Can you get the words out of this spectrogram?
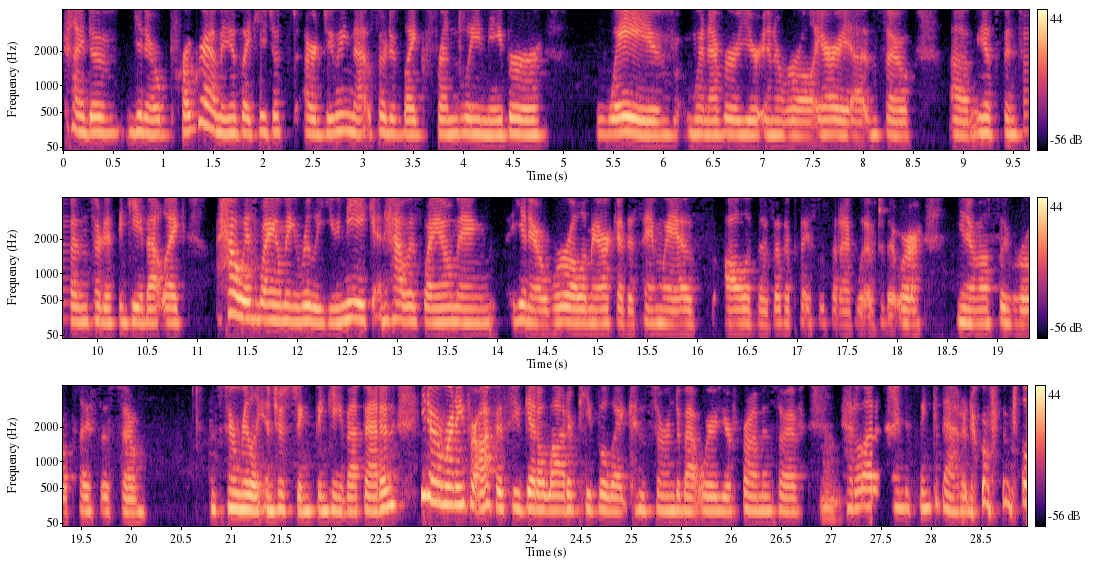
kind of, you know, programming is like you just are doing that sort of like friendly neighbor wave whenever you're in a rural area. And so um, it's been fun sort of thinking about like how is Wyoming really unique and how is Wyoming, you know, rural America the same way as all of those other places that I've lived that were, you know, mostly rural places. So it's been really interesting thinking about that. And, you know, running for office, you get a lot of people like concerned about where you're from. And so I've mm. had a lot of time to think about it over the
